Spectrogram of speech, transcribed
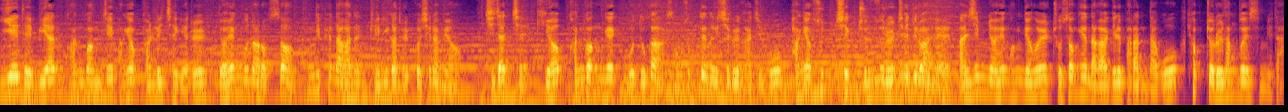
이에 대비한 관광지 방역 관리 체계를 여행 문화로서 확립해 나가는 계기가 될 것이라며 지자체, 기업, 관광객 모두가 성숙된 의식을 가지고 방역 수칙 준수를 체질화해 안심 여행 환경을 조성해 나가길 바란다고 협조를 당부했습니다.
